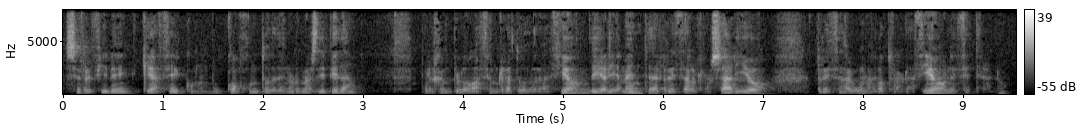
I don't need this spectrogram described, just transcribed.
se refiere que hace como un conjunto de normas de piedad. Por ejemplo, hace un rato de oración diariamente, reza el rosario, reza alguna otra oración, etc. ¿no?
